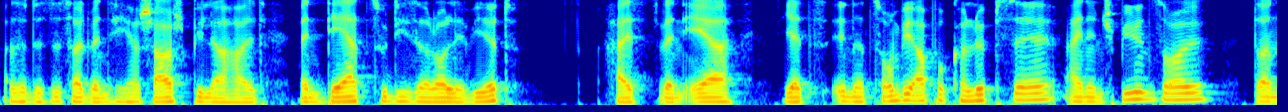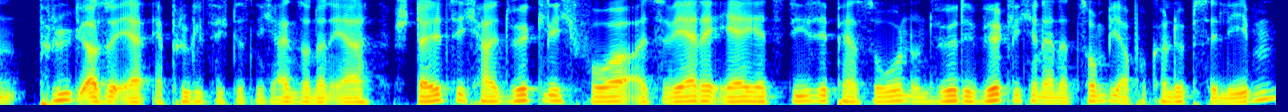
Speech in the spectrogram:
Also das ist halt, wenn sich ein Schauspieler halt, wenn der zu dieser Rolle wird, heißt, wenn er jetzt in der Zombie-Apokalypse einen spielen soll, dann prügelt, also er, er prügelt sich das nicht ein, sondern er stellt sich halt wirklich vor, als wäre er jetzt diese Person und würde wirklich in einer Zombie-Apokalypse leben.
